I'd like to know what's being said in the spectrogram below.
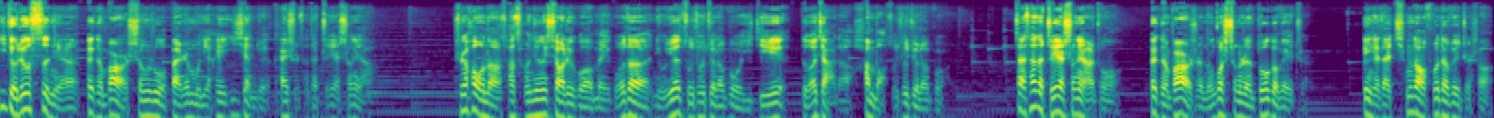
一九六四年，贝肯鲍尔升入拜仁慕尼黑一线队，开始他的职业生涯。之后呢，他曾经效力过美国的纽约足球俱乐部以及德甲的汉堡足球俱乐部。在他的职业生涯中，贝肯鲍尔是能够胜任多个位置，并且在清道夫的位置上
